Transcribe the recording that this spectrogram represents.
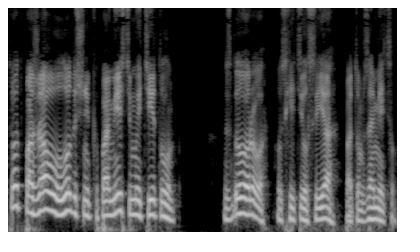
тот пожаловал лодочника поместьем и титулом. «Здорово», — восхитился я, потом заметил.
